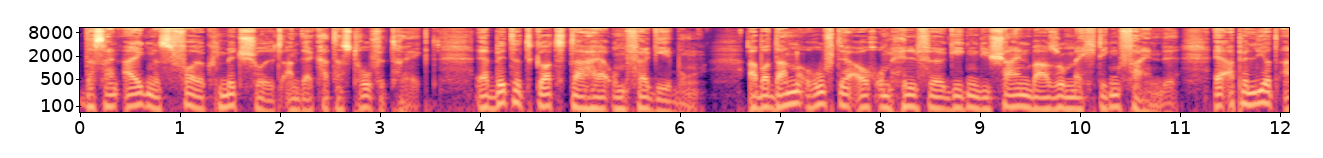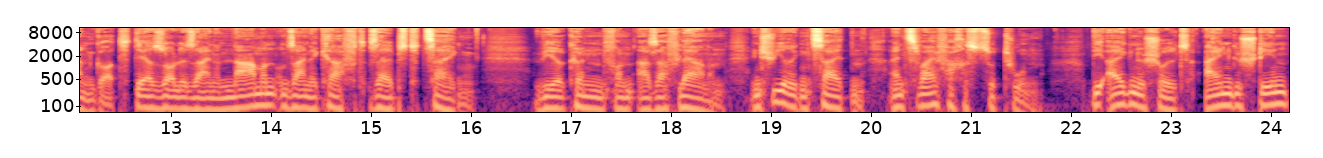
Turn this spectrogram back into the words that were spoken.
dass sein eigenes Volk Mitschuld an der Katastrophe trägt. Er bittet Gott daher um Vergebung. Aber dann ruft er auch um Hilfe gegen die scheinbar so mächtigen Feinde. Er appelliert an Gott, der solle seinen Namen und seine Kraft selbst zeigen. Wir können von Asaf lernen, in schwierigen Zeiten ein Zweifaches zu tun die eigene Schuld eingestehen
